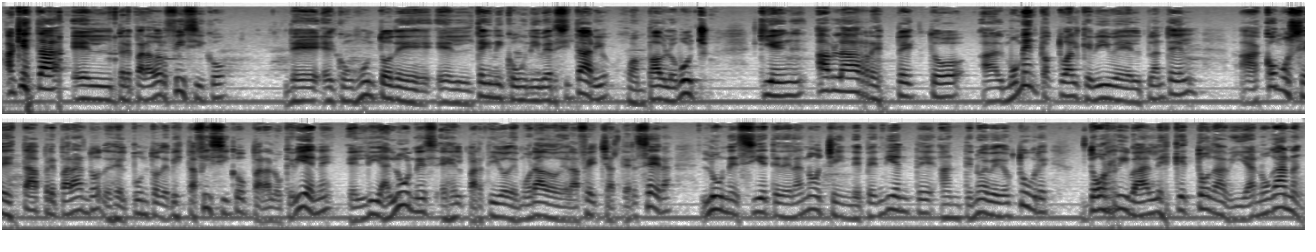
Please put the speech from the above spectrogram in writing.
Aquí está el preparador físico del conjunto del técnico universitario, Juan Pablo Bucho quien habla respecto al momento actual que vive el plantel, a cómo se está preparando desde el punto de vista físico para lo que viene. El día lunes es el partido demorado de la fecha tercera, lunes 7 de la noche, Independiente ante 9 de octubre, dos rivales que todavía no ganan,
